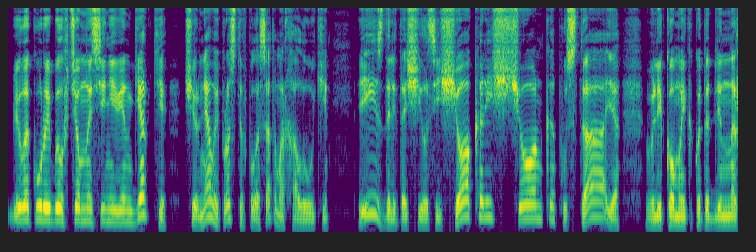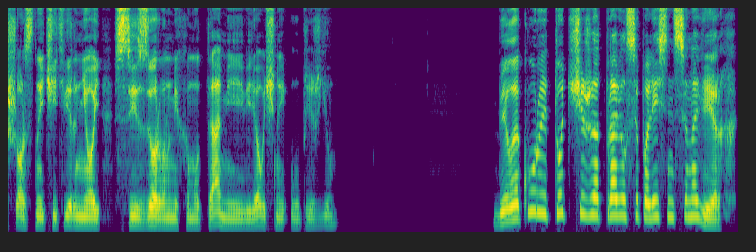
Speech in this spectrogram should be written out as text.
Белокурый был в темно-синей венгерке, чернявый просто в полосатом архалуке. Издали тащилась еще колещенка, пустая, влекомая какой-то длинношерстной четверней с изорванными хомутами и веревочной упряжью. Белокурый тотчас же отправился по лестнице наверх,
